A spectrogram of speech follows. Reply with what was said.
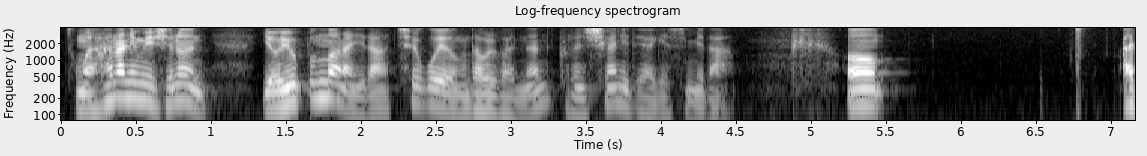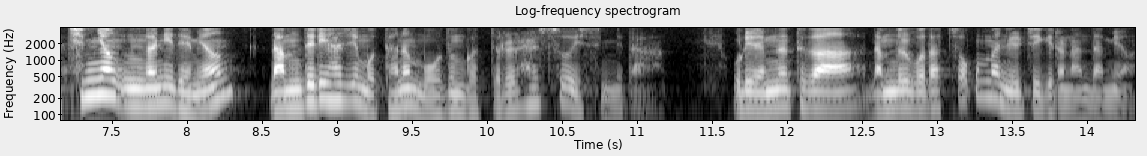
정말 하나님이 주시는 여유뿐만 아니라 최고의 응답을 받는 그런 시간이 되어야겠습니다. 어, 아침형 인간이 되면 남들이 하지 못하는 모든 것들을 할 수 있습니다. 우리 랩런트가 남들보다 조금만 일찍 일어난다면,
